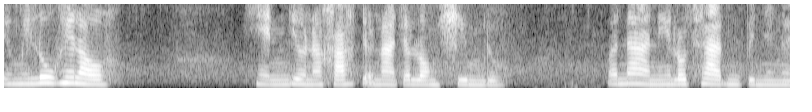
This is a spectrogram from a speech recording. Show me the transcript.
ยังมีลูกให้เราเห็นอยู่นะคะ เดี๋ยวนาจะลองชิมดู ว่าหน้านี้รสชาติมันเป็นยังไง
